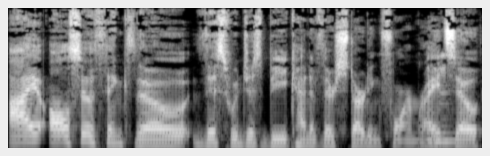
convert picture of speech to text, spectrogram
I also think though this would just be kind of their starting form, right? Mm-hmm. So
